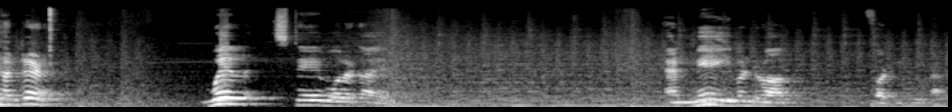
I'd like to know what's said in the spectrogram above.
100 will stay volatile and may even drop 42 times.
